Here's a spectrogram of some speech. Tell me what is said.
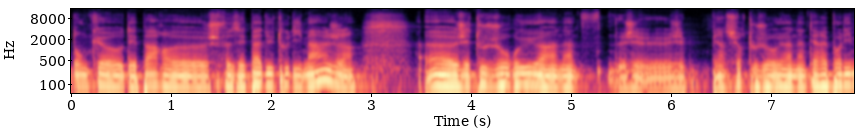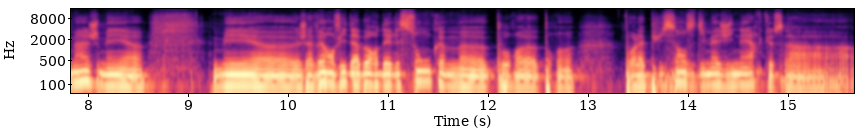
Donc, au départ, je faisais pas du tout d'image. j'ai toujours eu un, j'ai bien sûr toujours eu un intérêt pour l'image, mais mais j'avais envie d'aborder le son comme pour pour pour la puissance d'imaginaire que ça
